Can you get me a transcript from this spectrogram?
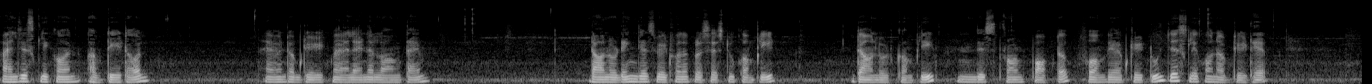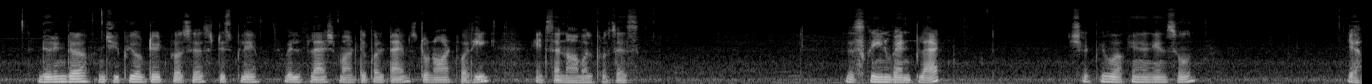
I'll just click on update all. I haven't updated my Ally in a long time. Downloading, just wait for the process to complete. Download complete. This prompt popped up, firmware update tool. Just click on update here. During the GPU update process, display will flash multiple times. Do not worry, it's a normal process the screen went black. Should be working again soon. Yeah.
